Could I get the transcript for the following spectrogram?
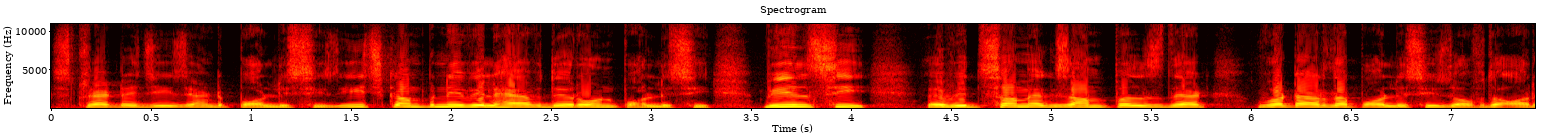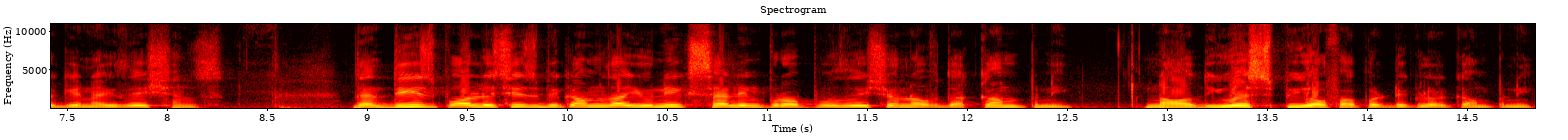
strategies and policies. Each company will have their own policy. We will see uh, with some examples that what are the policies of the organizations. Then these policies become the unique selling proposition of the company now USP of a particular company.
